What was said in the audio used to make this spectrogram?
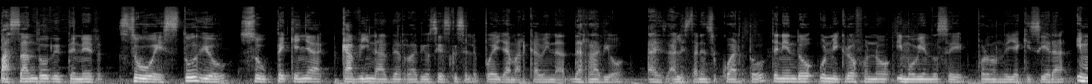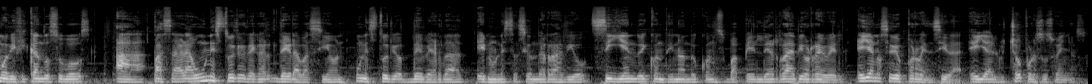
pasando de tener su estudio, su pequeña cabina de radio, si es que se le puede llamar cabina de radio, al estar en su cuarto, teniendo un micrófono y moviéndose por donde ella quisiera y modificando su voz a pasar a un estudio de, de grabación, un estudio de verdad en una estación de radio, siguiendo y continuando con su papel de radio rebel. Ella no se por vencida, ella luchó por sus sueños.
